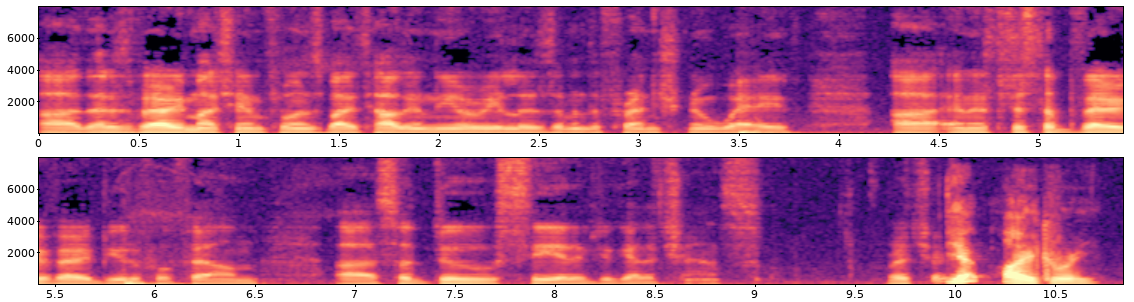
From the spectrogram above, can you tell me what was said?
that is very much influenced by Italian neorealism and the French New Wave. and it's just a very, very beautiful film. Uh, so do see it if you get a chance. Richard? Yep, I agree.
